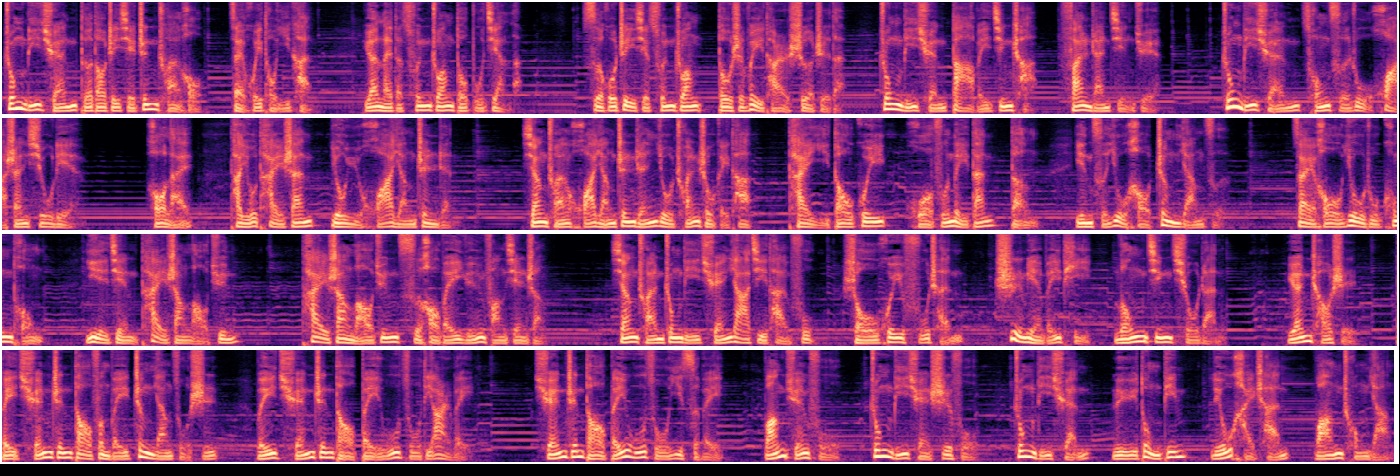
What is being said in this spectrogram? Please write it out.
钟离权得到这些真传后，再回头一看，原来的村庄都不见了，似乎这些村庄都是为他而设置的。钟离权大为惊诧，幡然警觉。钟离权从此入华山修炼。后来，他游泰山，又遇华阳真人，相传华阳真人又传授给他。太乙刀龟、火符内丹等，因此又号正阳子。再后又入崆峒，夜见太上老君。太上老君赐号为云房先生。相传钟离权压祭坦腹，手挥拂尘，赤面为体，龙精虬髯。元朝时被全真道奉为正阳祖师，为全真道北五祖第二位。全真道北五祖依次为王玄甫、钟离权师傅。钟离权、吕洞宾、刘海禅、王重阳。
